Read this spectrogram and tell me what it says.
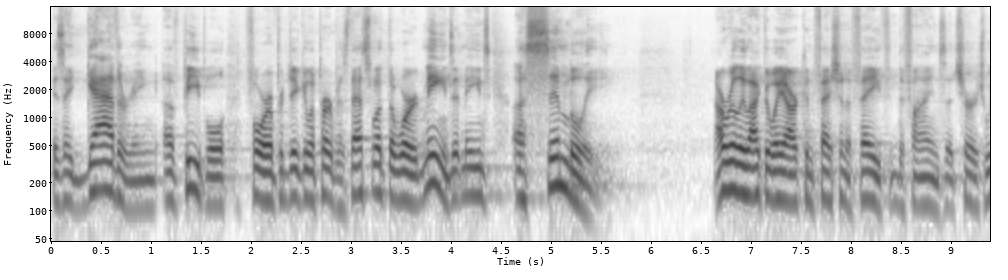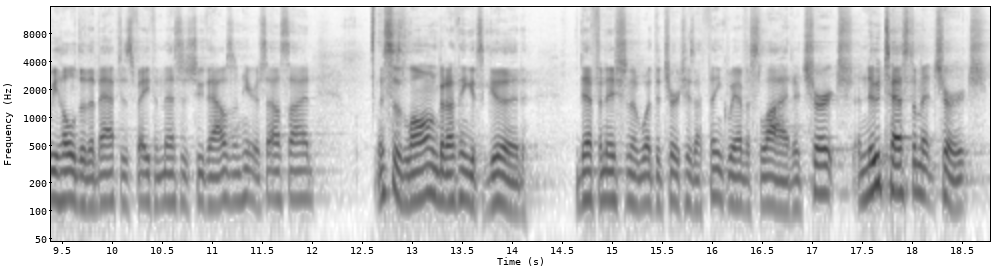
is a gathering of people for a particular purpose. That's what the word means. It means assembly. I really like the way our confession of faith defines a church. We hold to the Baptist Faith and Message 2000 here at Southside. This is long, but I think it's good. Definition of what the church is. I think we have a slide. A church, a New Testament church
